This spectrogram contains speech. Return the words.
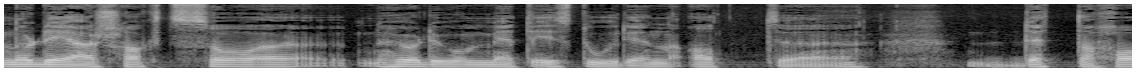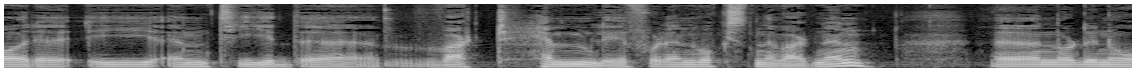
Når det er sagt, så hører det jo med til historien at dette har i en tid vært hemmelig for den voksne verdenen. Når det nå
